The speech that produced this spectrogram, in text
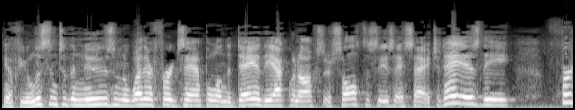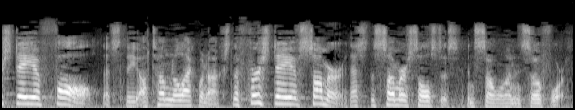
You know, if you listen to the news and the weather, for example, on the day of the equinox or solstices, they say, today is the first day of fall, that's the autumnal equinox, the first day of summer, that's the summer solstice, and so on and so forth.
